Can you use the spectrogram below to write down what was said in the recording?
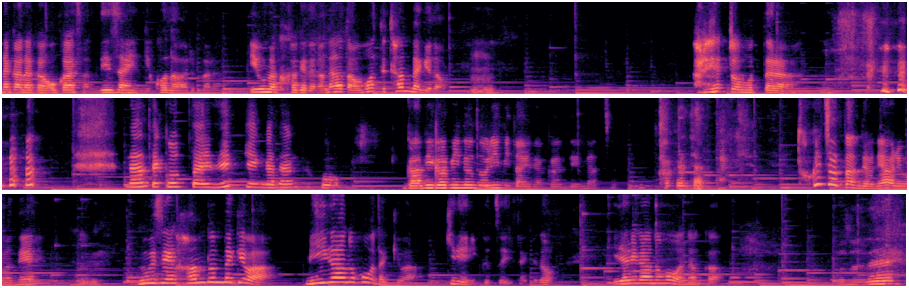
なかなかお母さんデザインにこだわるから、うまくかけたかなとは思ってたんだけど、うん。あれ？と思ったら、なんてこったいゼッケンがなんかこう、ガビガビの糊みたいな感じになっちゃって。溶けちゃった。溶けちゃったんだよね、あれはね。うん。偶然半分だけは、右側の方だけは綺麗にくっついてたけど、左側の方はなんか、そうだね。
